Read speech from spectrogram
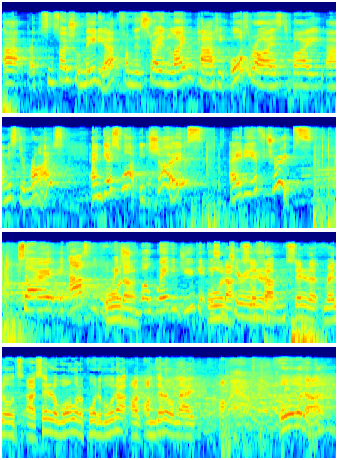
uh, some social media from the Australian Labor Party authorised by uh, Mr Wright, and guess what? It shows ADF troops. So it asked me the Order. question, well, where did you get this order. material Senator, from? Senator Reynolds, uh, Senator Wong on a point of order. I, I'm going to allow uh, order.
